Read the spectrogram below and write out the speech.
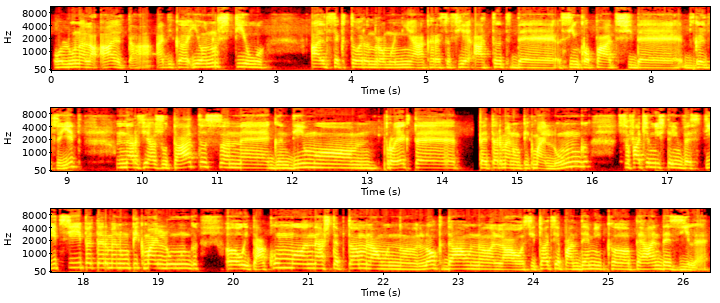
o lună la alta, adică eu nu știu alt sector în România care să fie atât de sincopat și de zgâlțuit ne-ar fi ajutat să ne gândim uh, proiecte pe termen un pic mai lung, să facem niște investiții pe termen un pic mai lung. Uh, uite, acum ne așteptăm la un lockdown, la o situație pandemică pe ani de zile.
